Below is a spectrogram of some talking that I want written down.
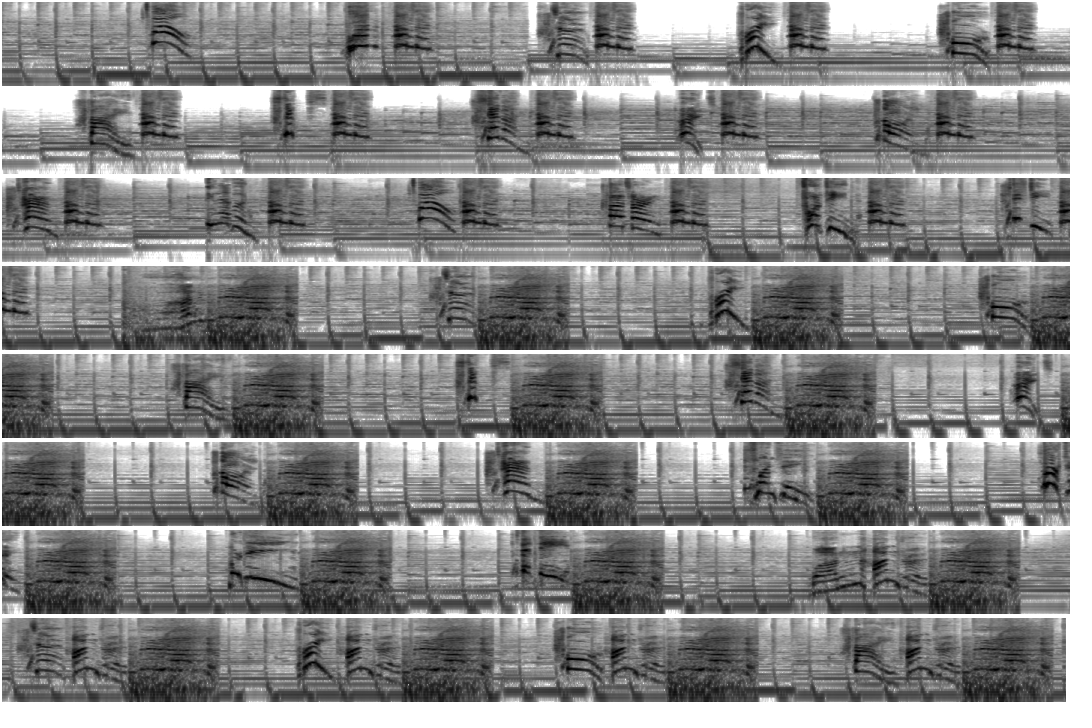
Two. Thousand. Three. Thousand. Four. Thousand. Five. Thousand. Six. Thousand. Seven. Thousand. Eight. Thousand. Nine. Thousand. Ten. Thousand. Eleven. Thousand. Thirteen. Thousand. Fourteen. Thousand. Fifteen. Thousand. One million. Two. Million. Three. Million. Four. Million. Five. Million. Eight. Million. Nine. Million. Ten. Twenty. Thirty. Forty. Fifty. One hundred. Million. Two. Hundred. Million. Three. Hundred. Million. Four. Hundred. Million. Five. Hundred. Million.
